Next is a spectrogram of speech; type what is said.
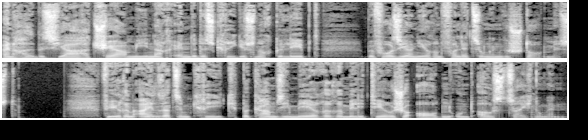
Ein halbes Jahr hat Cher Ami nach Ende des Krieges noch gelebt, bevor sie an ihren Verletzungen gestorben ist. Für ihren Einsatz im Krieg bekam sie mehrere militärische Orden und Auszeichnungen.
